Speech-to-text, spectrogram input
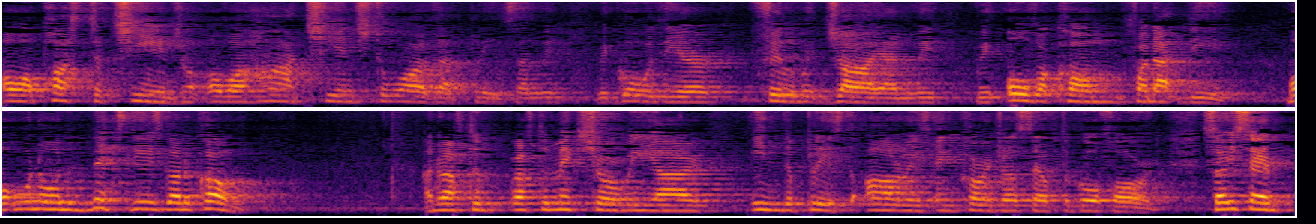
our posture change, our heart change towards that place, and we, we go there filled with joy and we, we overcome for that day. But we know the next day is going to come. And we have, to, we have to make sure we are in the place to always encourage ourselves to go forward. So he said,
